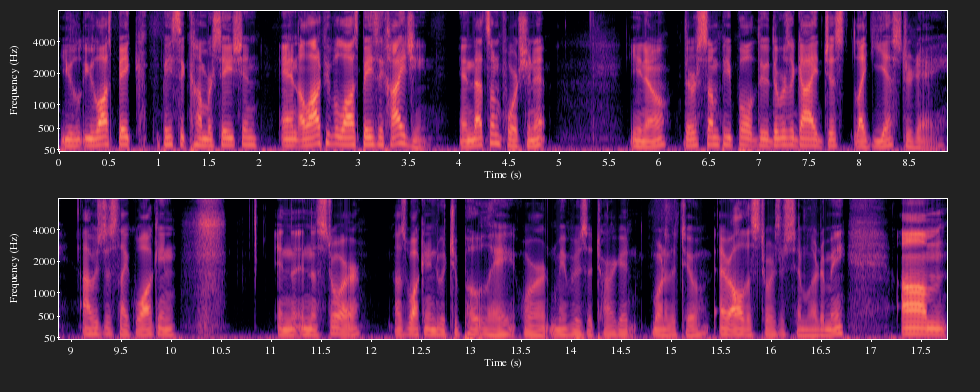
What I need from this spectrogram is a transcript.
you you lost ba- basic conversation, and a lot of people lost basic hygiene, and that's unfortunate. You know, there's some people. Dude, there was a guy just like yesterday. I was just like walking in the in the store I was walking into a Chipotle or maybe it was a Target, one of the two. All the stores are similar to me. Um,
